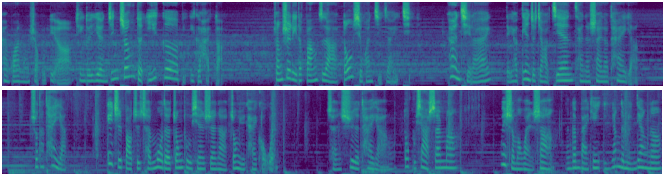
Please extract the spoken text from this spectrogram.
和瓜农小不点啊，听得眼睛睁得一个比一个还大。城市里的房子啊，都喜欢挤在一起，看起来得要垫着脚尖才能晒到太阳。说到太阳，一直保持沉默的中兔先生啊，终于开口问：“城市的太阳都不下山吗？为什么晚上能跟白天一样的明亮呢？”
